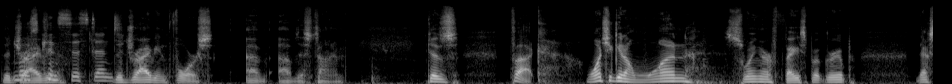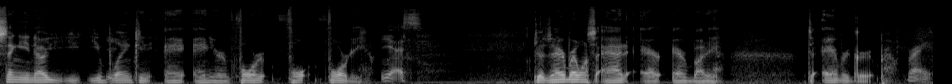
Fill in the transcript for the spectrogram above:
the Most driving consistent. the driving force of of this time. Because fuck, once you get on one swinger Facebook group, next thing you know, you, you blink and, and you're in four, four, 40 yes. because everybody wants to add er- everybody to every group. Right.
